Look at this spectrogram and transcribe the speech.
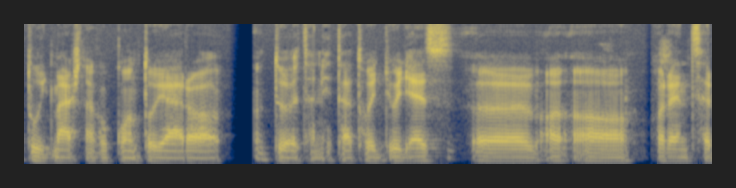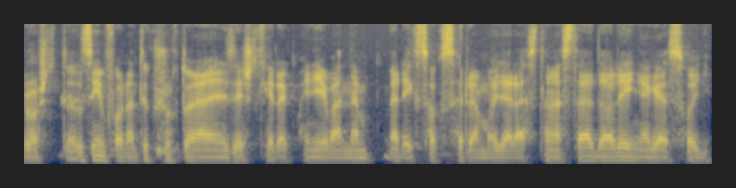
tudj másnak a kontójára tölteni. Tehát, hogy, hogy ez a, a, a rendszer, most az informatikusoktól elnézést kérek, mert nyilván nem elég szakszerűen magyaráztam ezt el, de a lényeg ez, hogy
